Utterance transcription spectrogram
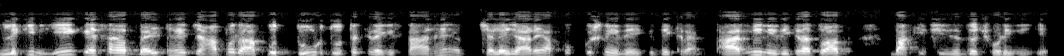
लेकिन ये एक ऐसा बेल्ट है जहाँ पर आपको दूर दूर तक रेगिस्तान है, चले जा रहे हैं, आपको कुछ नहीं दिख रहा आदमी नहीं दिख रहा तो आप बाकी चीज़ें तो छोड़ ही दीजिए।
